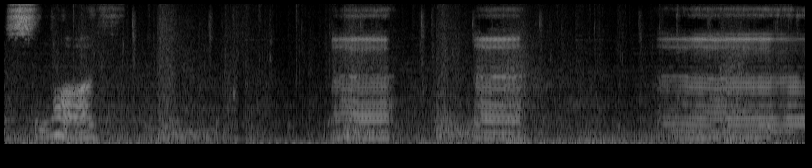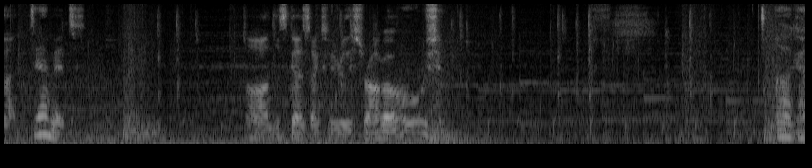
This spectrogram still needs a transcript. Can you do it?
Sloth. Uh. Uh. Uh. Damn it. Oh, this guy's actually really strong. Oh, shit. Okay,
